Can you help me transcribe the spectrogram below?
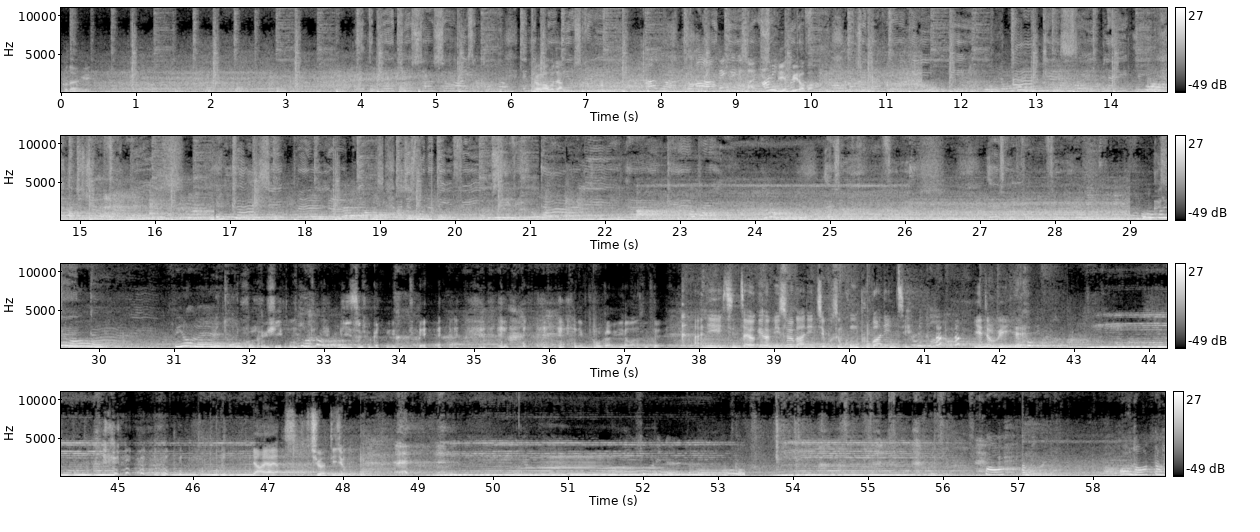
와 예쁘다 여기 들어가 보자. 너가 땡기는 거 아니야? 미, 밀어봐 위험 미술관인데 아니 뭐가 위험한데 아니 진짜 여기가 미술관인지 무슨 공포관인지 얘들 왜 이래? 야야야 지우야 뛰지 마. 어, 잠깐만요. 어, 나왔다.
